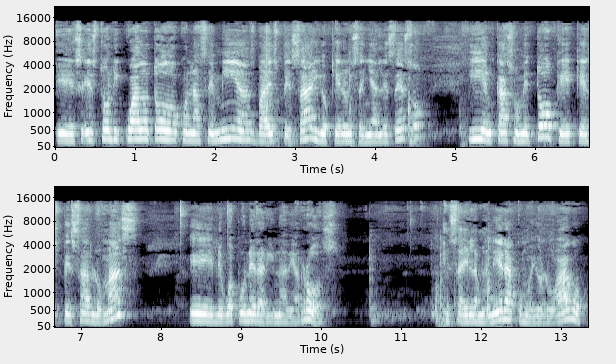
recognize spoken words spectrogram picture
es esto licuado todo con las semillas va a espesar yo quiero enseñarles eso y en caso me toque que espesarlo más eh, le voy a poner harina de arroz esa es la manera como yo lo hago.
